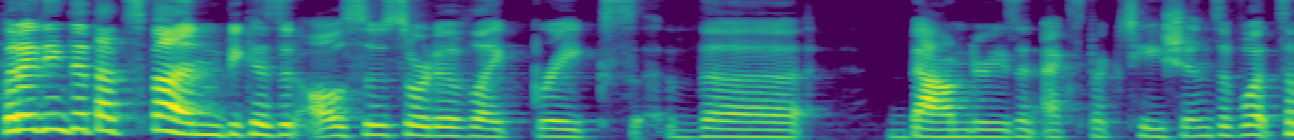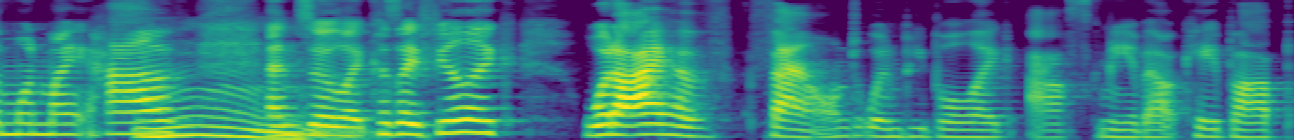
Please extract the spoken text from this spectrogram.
But I think that that's fun because it also sort of like breaks the boundaries and expectations of what someone might have. And so Mm. like cuz I feel like what I have found when people like ask me about K-pop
